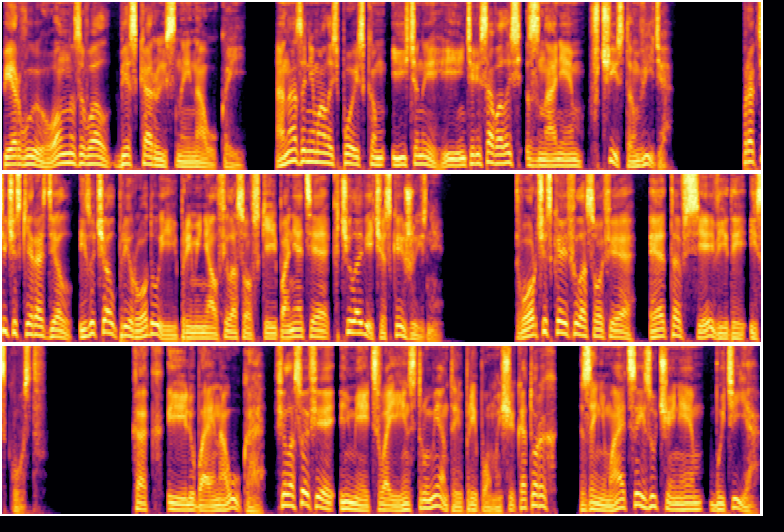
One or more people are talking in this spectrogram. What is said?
Первую он называл бескорыстной наукой. Она занималась поиском истины и интересовалась знанием в чистом виде. Практический раздел изучал природу и применял философские понятия к человеческой жизни. Творческая философия — это все виды искусств. Как и любая наука, философия имеет свои инструменты, при помощи которых занимается изучением бытия.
